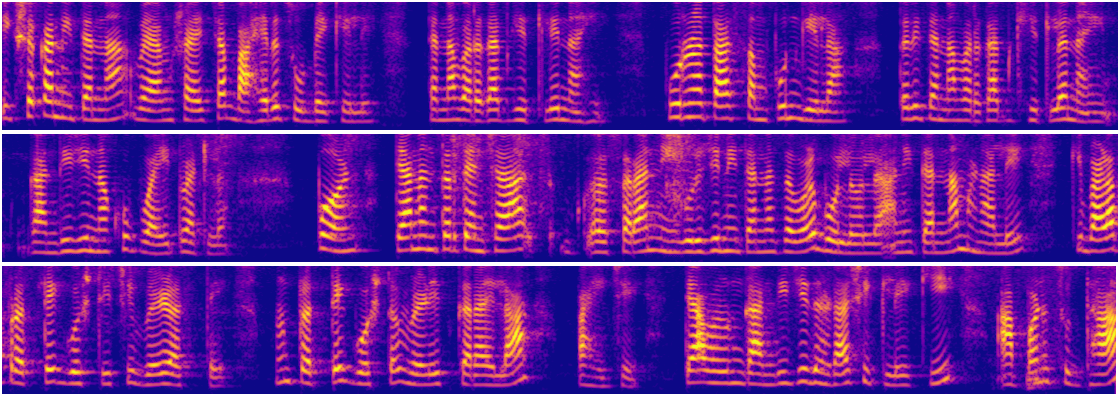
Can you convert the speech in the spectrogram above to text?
शिक्षकांनी त्यांना व्यायामशाळेच्या बाहेरच उभे केले. त्यांना वर्गात घेतले नाही. पूर्ण तास संपून गेला तरी त्यांना वर्गात घेतलं नाही. गांधीजींना खूप वाईट वाटलं. पण त्यानंतर त्यांच्या सरांनी गुरुजींनी त्यांना जवळ बोलवलं आणि त्यांना म्हणाले की बाळा प्रत्येक गोष्टीची वेळ असते. म्हणून प्रत्येक गोष्ट वेळेत करायला पाहिजे. त्यावरून गांधीजी धडा शिकले की आपण सुद्धा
